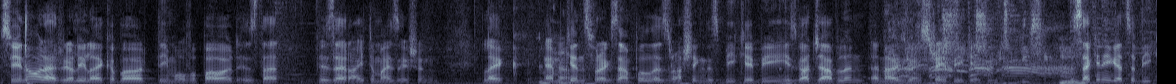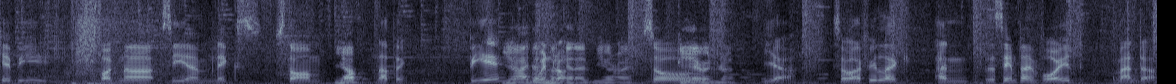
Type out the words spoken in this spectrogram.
So you know what I really like about Team Overpowered is that is their itemization. Like Okay. Emkins, for example, is rushing this BKB. He's got Javelin and now he's going straight BKB. Hmm. The second he gets a BKB, Pugna, CM, Nyx, Storm, Yep. nothing. PA, Yeah, I didn't win look run. at it. You're right. So PA win run. yeah, so I feel like, and at the same time, Void, Manta,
